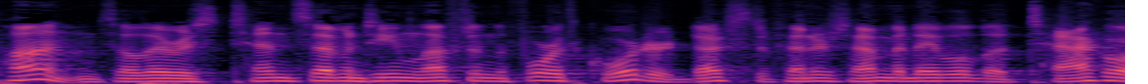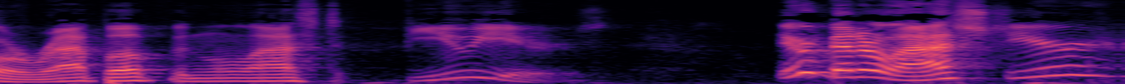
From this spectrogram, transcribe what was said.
punt until there was 10 17 left in the fourth quarter. Ducks defenders haven't been able to tackle or wrap up in the last few years. They were better last year.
